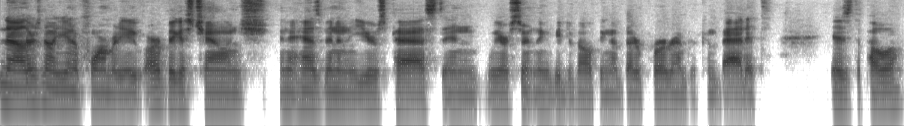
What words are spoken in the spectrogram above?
No, there's no uniformity. Our biggest challenge, and it has been in the years past, and we are certainly going to be developing a better program to combat it, is the POA.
